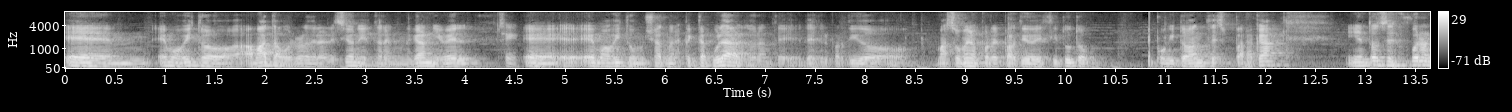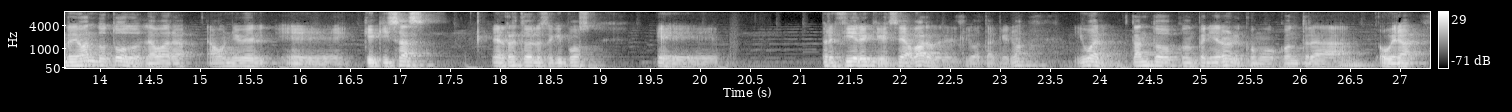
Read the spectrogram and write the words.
Eh, hemos visto a Mata volver de la lesión y estar en gran nivel. Eh, hemos visto un Shatman espectacular durante, desde el partido, más o menos por el partido de instituto, un poquito antes para acá. Y entonces fueron elevando todos la vara a un nivel que quizás el resto de los equipos prefiere que sea Barber el que lo ataque, ¿no? Y bueno, tanto con Peñarol como contra Oberá,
